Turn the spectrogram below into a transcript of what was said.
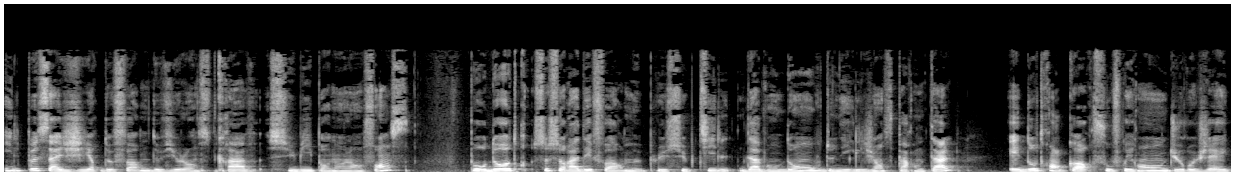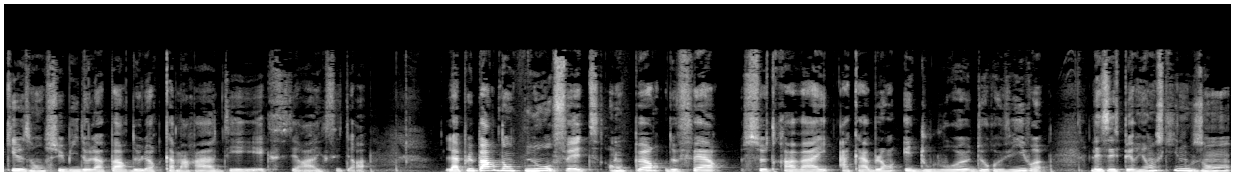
il peut s'agir de formes de violence graves subies pendant l'enfance. Pour d'autres, ce sera des formes plus subtiles d'abandon ou de négligence parentale. Et d'autres encore souffriront du rejet qu'ils ont subi de la part de leurs camarades, et etc., etc. La plupart d'entre nous, au fait, ont peur de faire ce travail accablant et douloureux, de revivre les expériences qui nous ont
